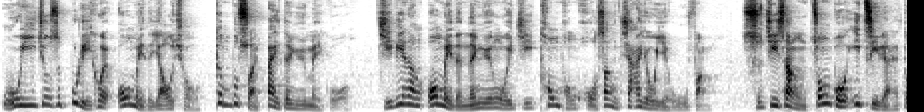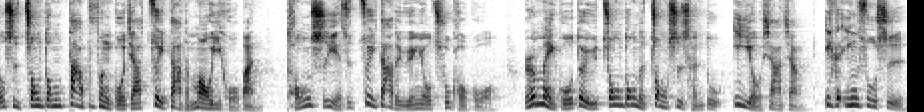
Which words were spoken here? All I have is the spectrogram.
无疑就是不理会欧美的要求，更不甩拜登与美国。即便让欧美的能源危机、通膨火上加油也无妨。实际上，中国一直以来都是中东大部分国家最大的贸易伙伴，同时也是最大的原油出口国。而美国对于中东的重视程度亦有下降，一个因素是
